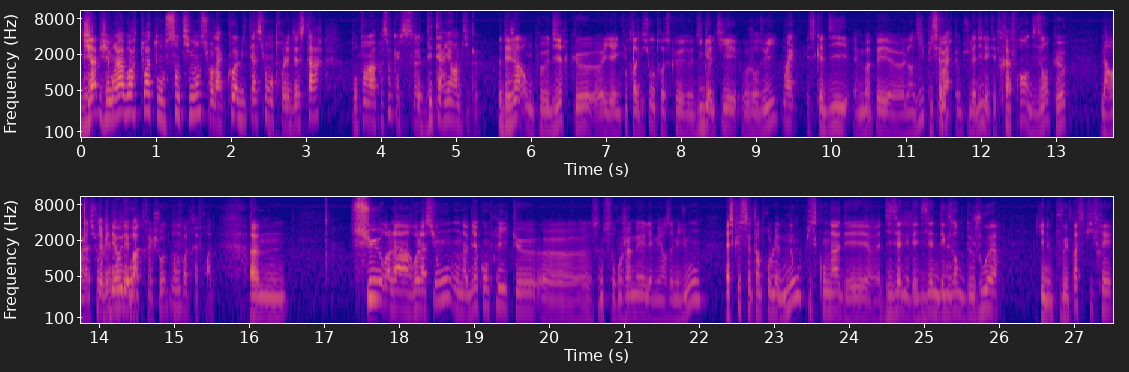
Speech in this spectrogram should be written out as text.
Jab, j'aimerais avoir toi ton sentiment sur la cohabitation entre les deux stars dont on a l'impression qu'elle se détériore un petit peu. Mais Déjà, on peut dire qu'il y a une contradiction entre ce que dit Galtier aujourd'hui Ouais. et ce qu'a dit Mbappé euh, lundi, puisque, comme tu l'as dit, il était très franc en disant que la relation Il y avait était parfois bas. très chaude, Mm. parfois très froide. Euh, sur la relation, on a bien compris que euh, ce ne seront jamais les meilleurs amis du monde. Est-ce que c'est un problème Non, puisqu'on a des euh, dizaines et des dizaines d'exemples de joueurs qui ne pouvaient pas se piffrer,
